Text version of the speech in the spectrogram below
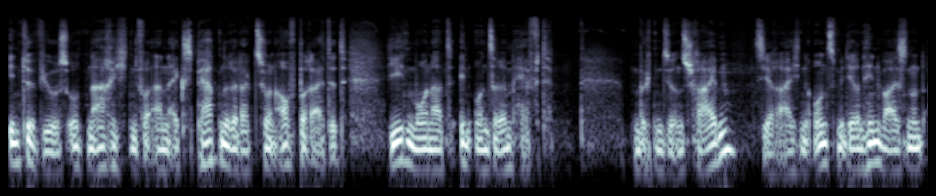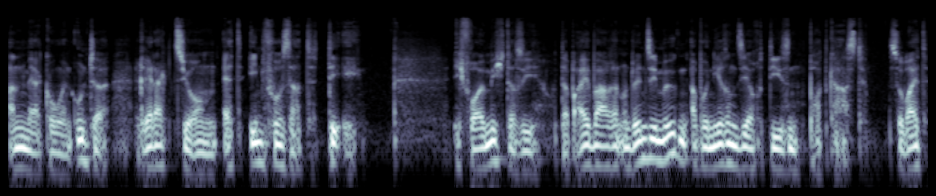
Interviews und Nachrichten von einer Expertenredaktion aufbereitet, jeden Monat in unserem Heft. Möchten Sie uns schreiben? Sie erreichen uns mit Ihren Hinweisen und Anmerkungen unter redaktion.infosat.de. Ich freue mich, dass Sie dabei waren und wenn Sie mögen, abonnieren Sie auch diesen Podcast. Soweit,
